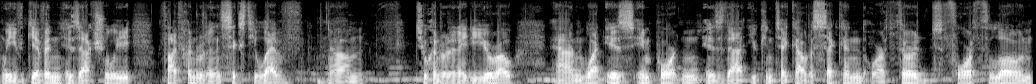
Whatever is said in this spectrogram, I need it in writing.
we've given is actually 560 lev, um, 280 euro. And what is important is that you can take out a second or a third, fourth loan.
